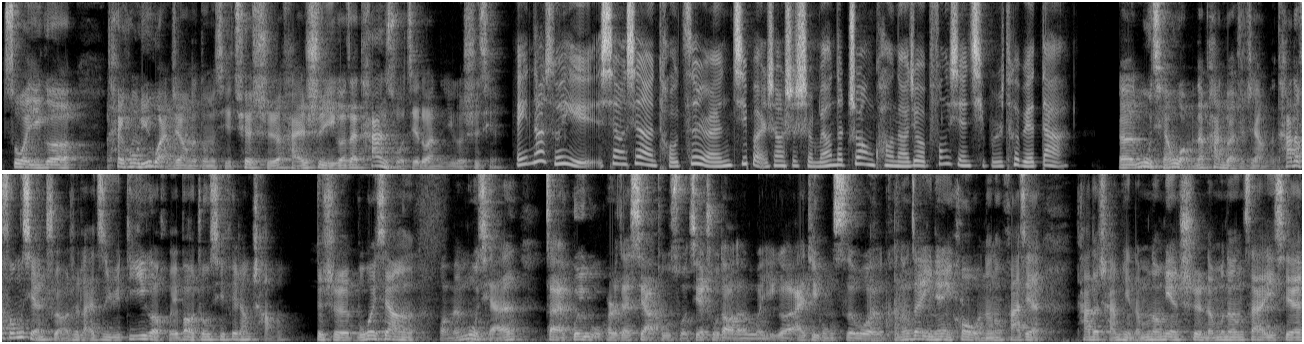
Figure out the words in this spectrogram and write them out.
做一个？太空旅馆这样的东西，确实还是一个在探索阶段的一个事情。哎，那所以像现在投资人基本上是什么样的状况呢？就风险岂不是特别大？呃，目前我们的判断是这样的，它的风险主要是来自于第一个回报周期非常长。就是不会像我们目前在硅谷或者在西雅图所接触到的，我一个 IT 公司，我可能在一年以后，我能能发现它的产品能不能面试，能不能在一些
